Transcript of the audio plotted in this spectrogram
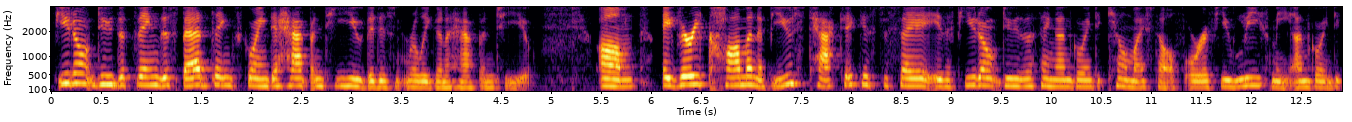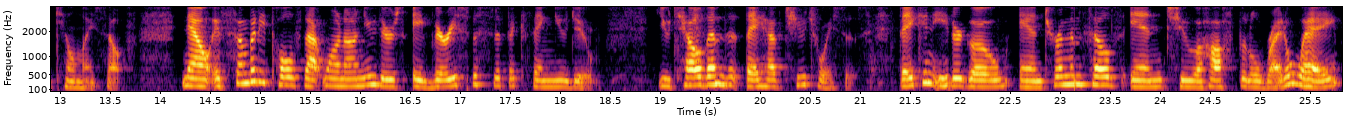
If you don't do the thing, this bad thing's going to happen to you that isn't really going to happen to you. Um, a very common abuse tactic is to say, if you don't do the thing, I'm going to kill myself, or if you leave me, I'm going to kill myself. Now, if somebody pulls that one on you, there's a very specific thing you do. You tell them that they have two choices. They can either go and turn themselves into a hospital right away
